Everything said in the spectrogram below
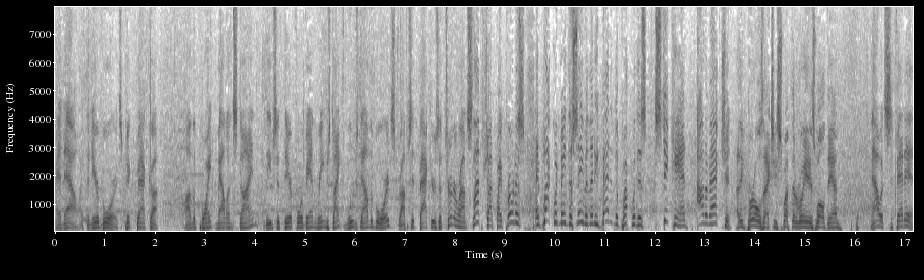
And now at the near boards, picked back up. On the point, Malenstyn leaves it there for Van Riemsdyk, moves down the boards, drops it back. Here's a turnaround slap shot by Protas, and Blackwood made the save, and then he batted the puck with his stick hand out of action. I think Burroughs actually swept it away as well, Dan. Now it's fed in.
